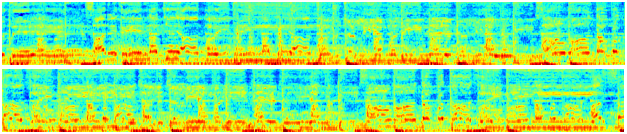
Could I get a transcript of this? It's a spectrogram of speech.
ਲੱਭਦੇ ਪਰ ਇਹ ਨਜਿਆ ਕੋਈ ਨਹੀਂ ਆ ਕੋਈ ਚੱਲੀਏ ਮਦੀਨੇ ਚੱਲੀਏ ਸਾਵਾਂ ਦਾ ਪਤਾ ਕੋਈ ਨਹੀਂ ਚੱਲ ਚੱਲੀਏ ਮਦੀਨੇ ਚੱਲੀਏ ਸਾਵਾਂ ਦਾ ਪਤਾ ਕੋਈ ਨਹੀਂ ਅਸਾਂ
